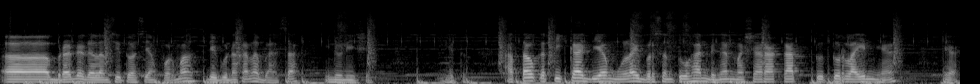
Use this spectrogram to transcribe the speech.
uh, berada dalam situasi yang formal, dia gunakanlah bahasa Indonesia gitu. Atau ketika dia mulai bersentuhan dengan masyarakat tutur lainnya, ya.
